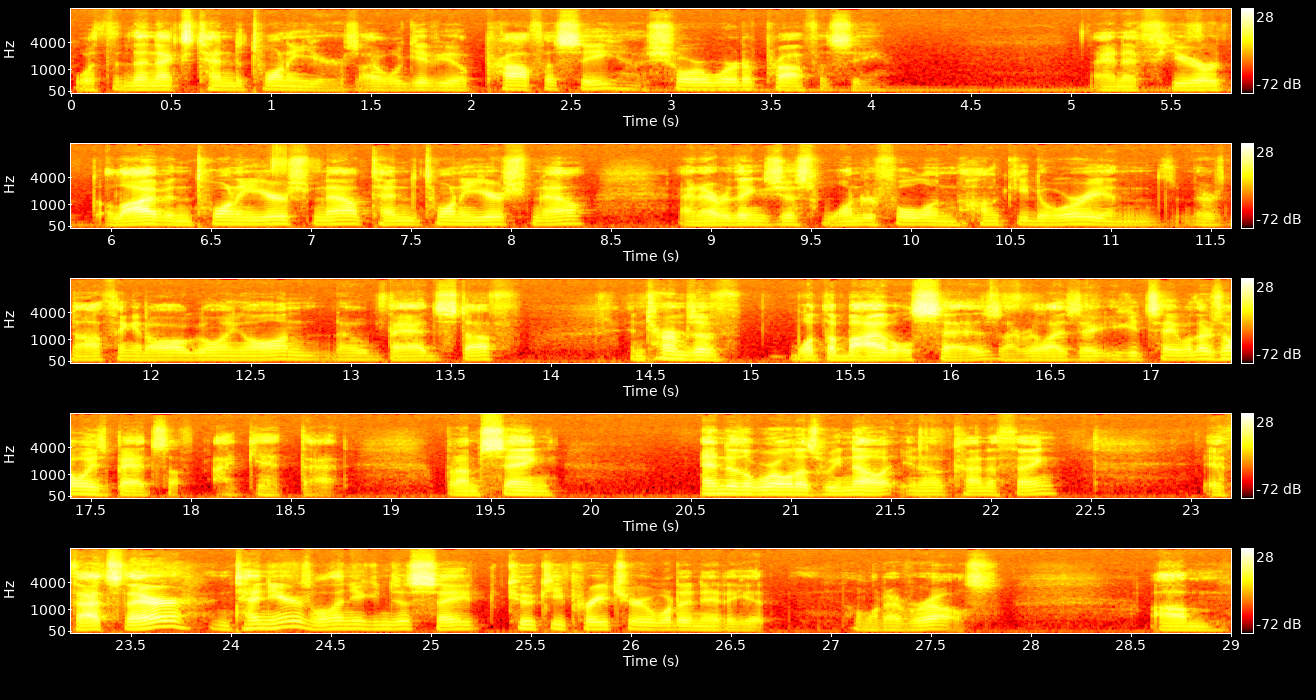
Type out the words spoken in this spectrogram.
within the next 10 to 20 years. I will give you a prophecy, a sure word of prophecy. And if you're alive in 20 years from now, 10 to 20 years from now, and everything's just wonderful and hunky dory and there's nothing at all going on, no bad stuff in terms of what the Bible says. I realize that you could say, well, there's always bad stuff. I get that. But I'm saying end of the world as we know it, you know, kind of thing. If that's there in 10 years, well, then you can just say, kooky preacher, what an idiot, and whatever else. Um,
